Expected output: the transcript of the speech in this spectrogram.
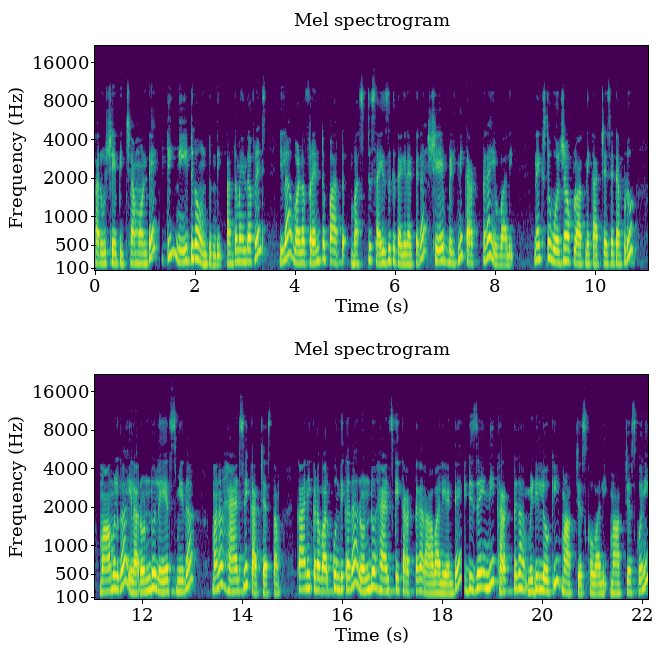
కరువు షేప్ ఇచ్చాము అంటే నీట్గా ఉంటుంది. అర్థమైందా ఫ్రెండ్స్? ఇలా వాళ్ళ ఫ్రంట్ పార్ట్ బస్ట్ సైజుకి తగినట్టుగా షేప్ బెల్ట్ని కరెక్ట్గా ఇవ్వాలి. నెక్స్ట్ ఒరిజినల్ క్లాత్ని కట్ చేసేటప్పుడు మామూలుగా ఇలా రెండు లేయర్స్ మీద మనం హ్యాండ్స్ని కట్ చేస్తాం. కానీ ఇక్కడ వర్క్ ఉంది కదా రెండు హ్యాండ్స్కి కరెక్ట్గా రావాలి అంటే ఈ డిజైన్ని కరెక్ట్గా మిడిల్లోకి మార్క్ చేసుకోవాలి. మార్క్ చేసుకొని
